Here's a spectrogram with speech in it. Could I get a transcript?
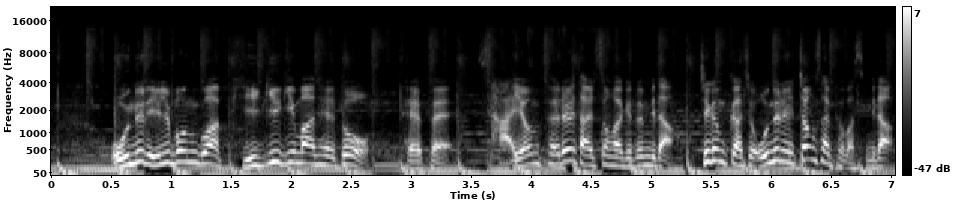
오늘 일본과 비기기만 해도 대회 4연패를 달성하게 됩니다. 지금까지 오늘 일정 살펴봤습니다.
